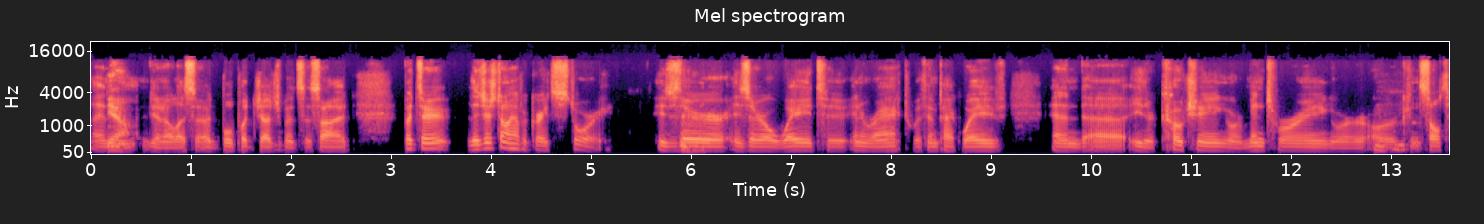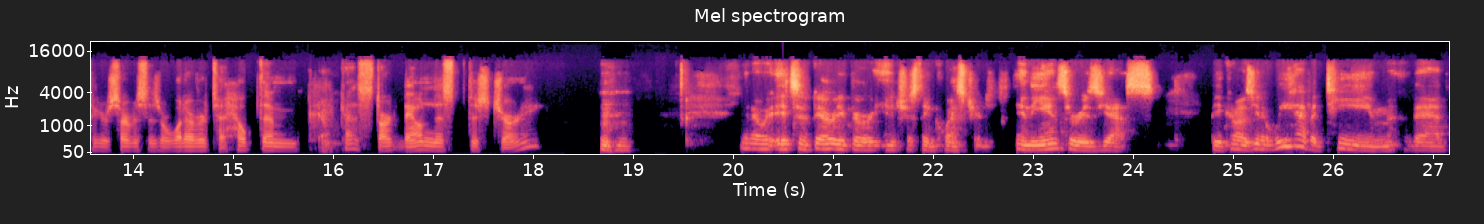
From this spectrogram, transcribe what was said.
and yeah. you know let's uh, we'll put judgments aside but they they just don't have a great story is mm-hmm. there mm-hmm. is there a way to interact with ImpactWayv and uh, either coaching or mentoring or, or mm-hmm. consulting or services or whatever to help them yeah. kind of start down this this journey mm-hmm. you know it's a very very interesting question and the answer is yes because you know we have a team that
